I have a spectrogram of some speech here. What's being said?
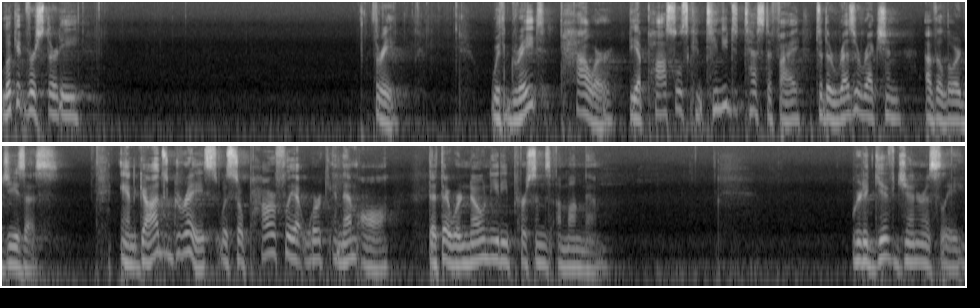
Look at verse 33. With great power, the apostles continued to testify to the resurrection of the Lord Jesus. And God's grace was so powerfully at work in them all that there were no needy persons among them. We're to give generously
